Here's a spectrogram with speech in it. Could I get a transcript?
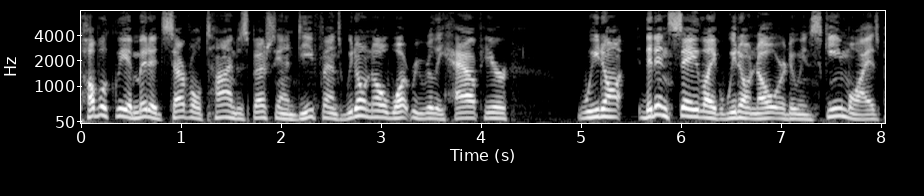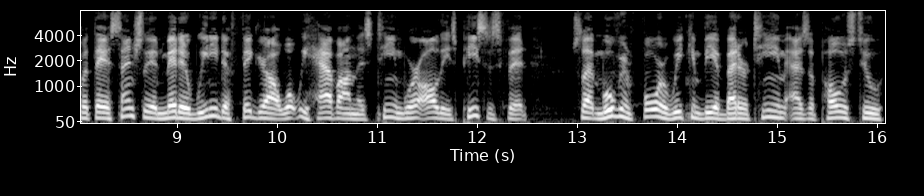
publicly admitted several times, especially on defense, we don't know what we really have here. We don't. They didn't say like we don't know what we're doing scheme wise, but they essentially admitted we need to figure out what we have on this team, where all these pieces fit, so that moving forward we can be a better team as opposed to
